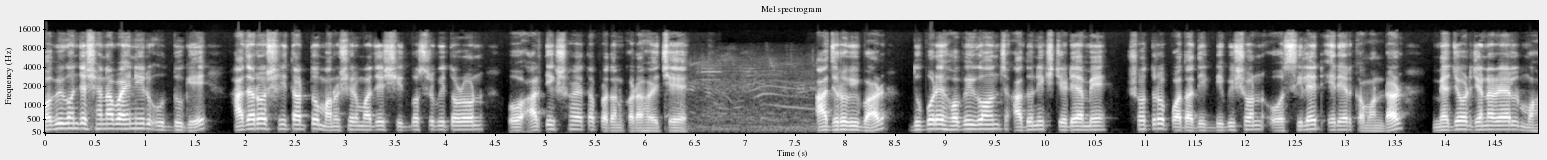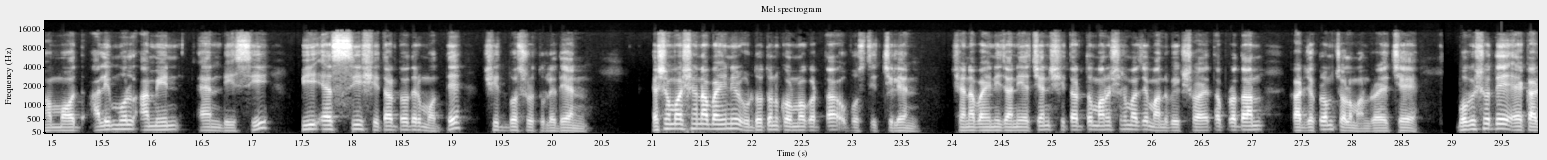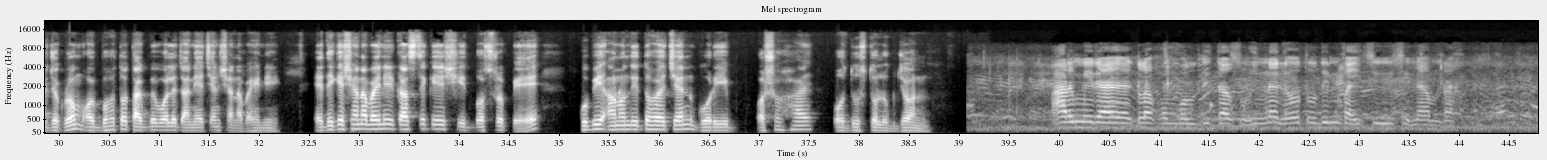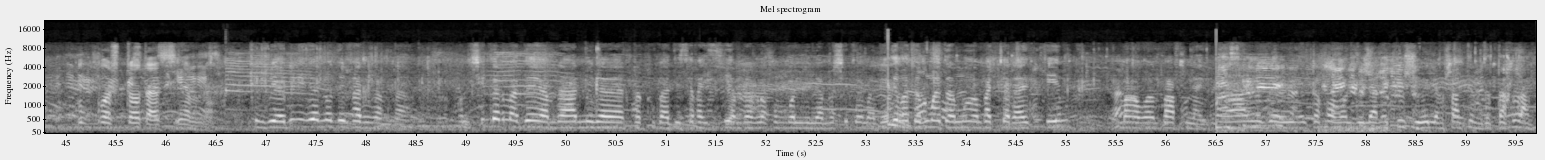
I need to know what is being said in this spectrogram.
হবিগঞ্জে সেনাবাহিনীর উদ্যোগে হাজারো শীতার্ত মানুষের মাঝে শীতবস্ত্র বিতরণ ও আর্থিক সহায়তা প্রদান করা হয়েছে। আজ রবিবার দুপুরে হবিগঞ্জ আধুনিক স্টেডিয়ামে সতেরো পদাতিক ডিভিশন ও সিলেট এরিয়ার কমান্ডার মেজর জেনারেল মোহাম্মদ আলিমুল আমিন এনডিসি, পিএসসি শীতার্তদের মধ্যে শীতবস্ত্র তুলে দেন। এ সময় সেনাবাহিনীর ঊর্ধ্বতন কর্মকর্তা উপস্থিত ছিলেন। সেনাবাহিনী জানিয়েছেন শীতার্ত মানুষের মাঝে মানবিক সহায়তা প্রদান কার্যক্রম চলমান রয়েছে। ভবিষ্যতে এ কার্যক্রম অব্যাহত থাকবে বলে জানিয়েছেন সেনাবাহিনী। এদিকে সেনাবাহিনীর কাছ থেকে শীত বস্ত্র পেয়ে খুবই আনন্দিত হয়েছেন গরিব, অসহায় ও দুস্থ লোকজন। আর্মিরা একলা কম্বল দিতা চলি নাইলে অতদিন পাইছি আমরা। খুব কষ্টত আছি আমরা। নদীর পারে আমরা। শীতের মাঝে আমরা আর্মিরা একটা টুকা দিতে পাইছি আমরা কম্বল নিলাম শীতের মাঝে। বাচ্চারা মা বাপ নাই। একটা কম্বল দিলাম খুশি হইলাম শান্তি মতো থাকলাম।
